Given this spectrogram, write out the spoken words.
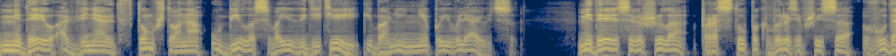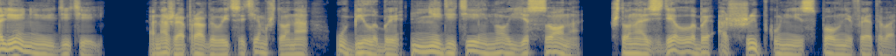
Медею обвиняют в том, что она убила своих детей, ибо они не появляются. Медея совершила проступок, выразившийся в удалении детей. Она же оправдывается тем, что она убила бы не детей, но Есона, что она сделала бы ошибку, не исполнив этого,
